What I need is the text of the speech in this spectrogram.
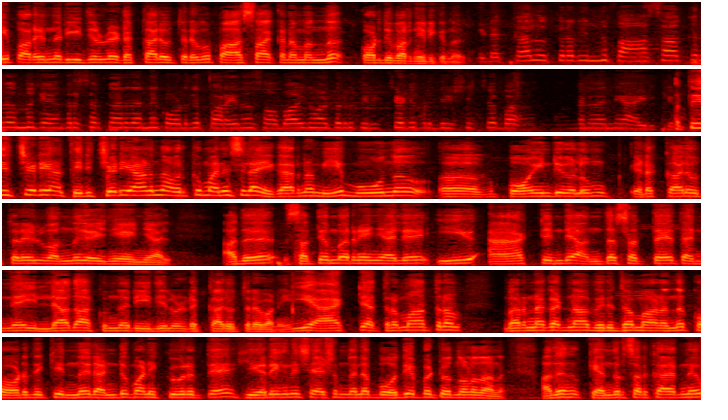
ഈ പറയുന്ന രീതിയിലുള്ള ഇടക്കാല ഉത്തരവ് പാസ്സാക്കണമെന്ന് കോടതി പറഞ്ഞിരിക്കുന്നത്. ഇടക്കാല ഉത്തരവ് ഇന്ന് പാസ്സാക്കരുതെന്ന് കേന്ദ്ര സർക്കാർ തന്നെ കോടതി പറയുന്നത് സ്വാഭാവികമായിട്ടൊരു തിരിച്ചടി പ്രതീക്ഷിച്ച് അങ്ങനെ തിരിച്ചടി തിരിച്ചടിയാണെന്ന് അവർക്ക് മനസ്സിലായി. കാരണം ഈ മൂന്ന് പോയിന്റുകളും ഇടക്കാല ഉത്തരവിൽ വന്നു കഴിഞ്ഞു കഴിഞ്ഞാൽ അത് സത്യം പറഞ്ഞു കഴിഞ്ഞാൽ ഈ ആക്ടിന്റെ അന്തസ്സത്തെ തന്നെ ഇല്ലാതാക്കുന്ന രീതിയിലുള്ള എടുക്കാൻ ഉത്തരവാണ്. ഈ ആക്ട് എത്രമാത്രം ഭരണഘടനാ വിരുദ്ധമാണെന്ന് കോടതിക്ക് ഇന്ന് രണ്ട് മണിക്കൂറത്തെ ഹിയറിംഗിന് ശേഷം തന്നെ ബോധ്യപ്പെട്ടു എന്നുള്ളതാണ്. അത് കേന്ദ്ര സർക്കാരിന്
